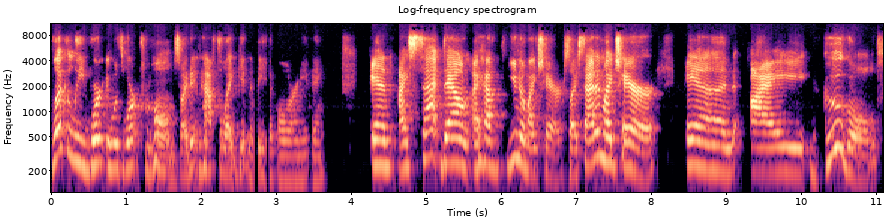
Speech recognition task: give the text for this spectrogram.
luckily work it was work from home, so I didn't have to like get in a vehicle or anything and I sat down. I have, you know, my chair. So I sat in my chair and I Googled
